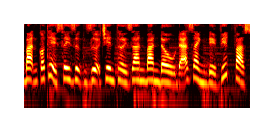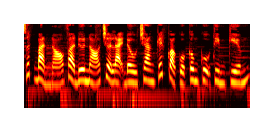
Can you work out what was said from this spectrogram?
Bạn có thể xây dựng dựa trên thời gian ban đầu đã dành để viết và xuất bản nó và đưa nó trở lại đầu trang kết quả của công cụ tìm kiếm.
